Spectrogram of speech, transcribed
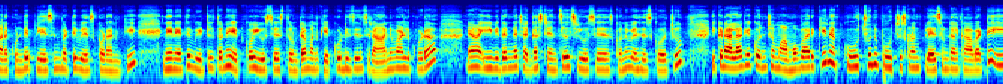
మనకుండే ప్లేస్ని బట్టి వేసుకోవడానికి. నేనైతే వీటితోనే ఎక్కువ యూస్ చేస్తుంటా మనకి ఎక్కువ డిజైన్స్ రాని వాళ్ళు కూడా ఈ విధంగా చక్కగా స్టెన్సిల్స్ యూస్ చేసుకొని వేసేసుకోవచ్చు. ఇక్కడ అలాగే కొంచెం అమ్మవారికి నాకు కూర్చొని పూజ చేసుకోవడానికి ప్లేస్ ఉండాలి కాబట్టి ఈ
